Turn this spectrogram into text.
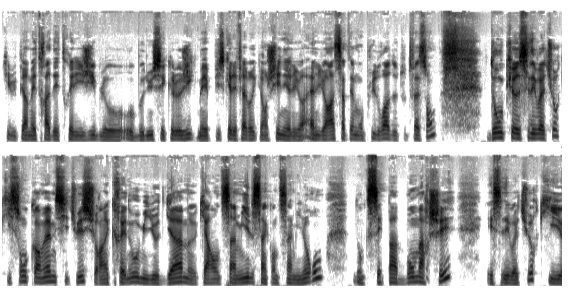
qui lui permettra d'être éligible au, bonus écologique, mais puisqu'elle est fabriquée en Chine, elle, elle y aura certainement plus droit de toute façon. Donc, c'est des voitures qui sont quand même situées sur un créneau au milieu de gamme, 45 000, 55 000 euros. Donc, c'est pas bon marché, et c'est des voitures qui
